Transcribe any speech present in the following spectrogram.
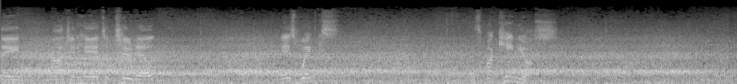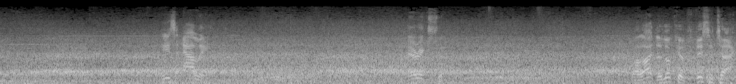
the margin here to 2-0. Here's Winks. It's Marquinhos. Here's Alli. Eriksen. I like the look of this attack.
